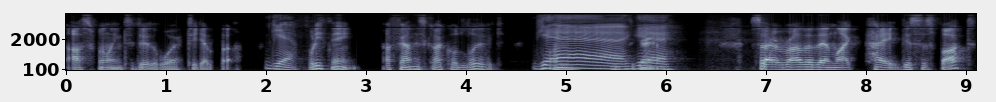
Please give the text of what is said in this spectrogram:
us willing to do the work together. Yeah. What do you think? I found this guy called Luke. Yeah. Yeah. So rather than like, hey, this is fucked,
